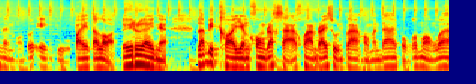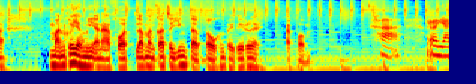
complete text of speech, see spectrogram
เงินของตัวเองอยู่ไปตลอดเรื่อยๆเนี่ยและบิตคอยยังคงรักษาความไร้ศูนย์กลางของมันได้ ผมก็มองว่ามันก็ยังมีอนาคตแล้วมันก็จะยิ่งเติบโตขึ้นไปเรื่อยๆครับผม ค่ะ ระยะ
